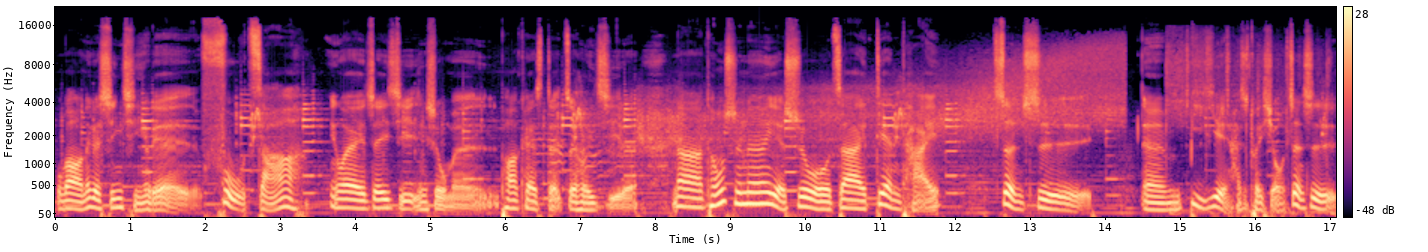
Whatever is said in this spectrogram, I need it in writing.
我不知道那个心情有点复杂，因为这一集已经是我们 Podcast 的最后一集了。那同时呢，也是我在电台正式。嗯，毕业还是退休？正式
